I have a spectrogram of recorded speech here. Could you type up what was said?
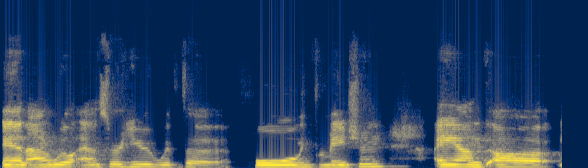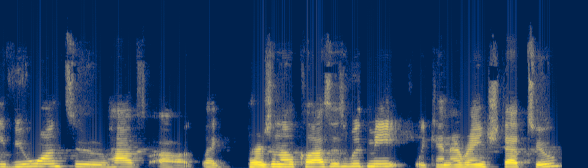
and I will answer you with the whole information. And uh, if you want to have uh, like personal classes with me, we can arrange that too.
